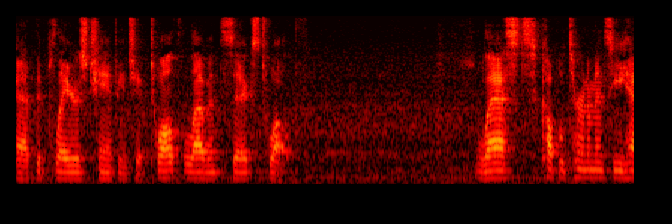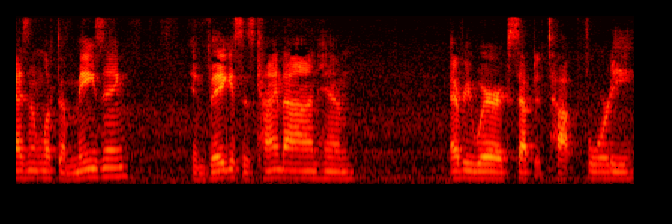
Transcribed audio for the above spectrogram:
at the Players' Championship 12th, 11th, 6th, 12th. Last couple tournaments, he hasn't looked amazing and Vegas is kind of on him everywhere except at top 40.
